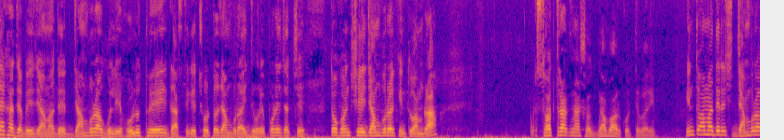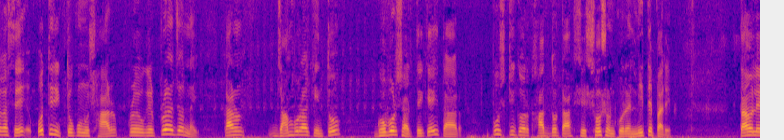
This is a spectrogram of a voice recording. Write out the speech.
দেখা যাবে যে আমাদের জাম্বুরাগুলি হলুদ হয়ে গাছ থেকে ছোট জাম্বুরায় ঝরে পড়ে যাচ্ছে, তখন সেই জাম্বুরা কিন্তু আমরা ছত্রাকনাশক ব্যবহার করতে পারি। কিন্তু আমাদের জাম্বুরা গাছে অতিরিক্ত কোনো সার প্রয়োগের প্রয়োজন নাই। কারণ জাম্বুরা কিন্তু গোবর সার থেকেই তার পুষ্টিকর খাদ্যটা সে শোষণ করে নিতে পারে। তাহলে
